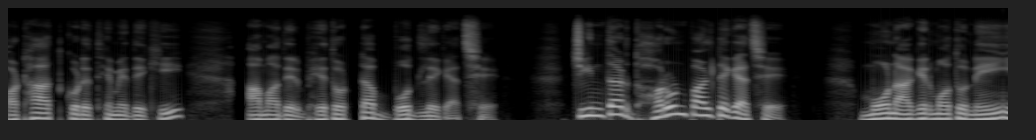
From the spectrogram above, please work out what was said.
হঠাৎ করে থেমে দেখি আমাদের ভেতরটা বদলে গেছে। চিন্তার ধরন পাল্টে গেছে। মন আগের মতো নেই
